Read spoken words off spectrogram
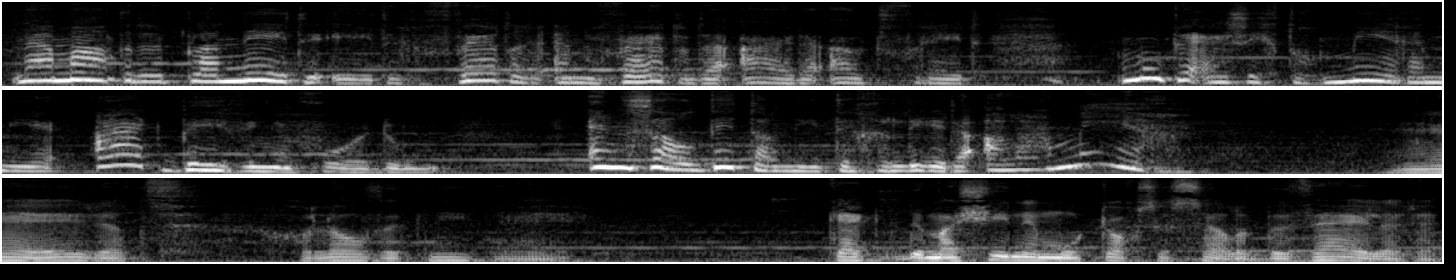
naarmate de planeteneter verder en verder de aarde uitvreet... moeten er zich toch meer en meer aardbevingen voordoen? En zal dit dan niet de geleerden alarmeren? Nee, dat geloof ik niet, nee. Kijk, de machine moet toch zichzelf beveiligen.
